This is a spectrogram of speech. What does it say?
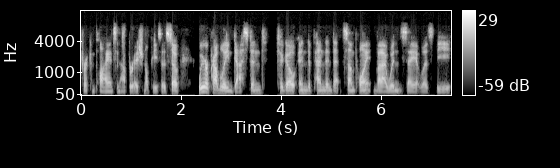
for compliance and operational pieces. So we were probably destined to go independent at some point, but I wouldn't say it was the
